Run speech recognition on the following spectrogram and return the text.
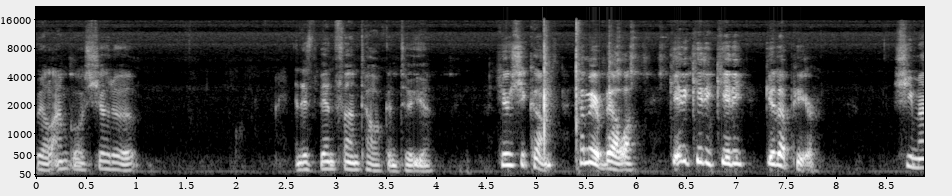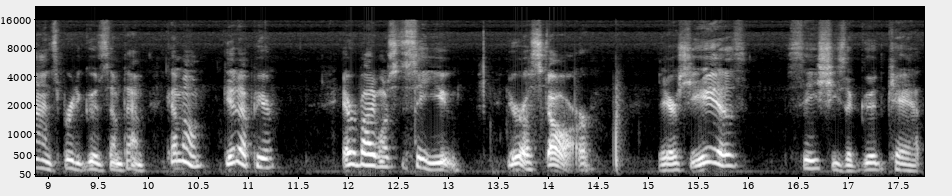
Well, I'm going to shut up. And it's been fun talking to you. Here she comes. Come here, Bella. Kitty, kitty, kitty. Get up here. She minds pretty good sometimes. Come on, get up here. Everybody wants to see you. You're a star. There she is. See, she's a good cat.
